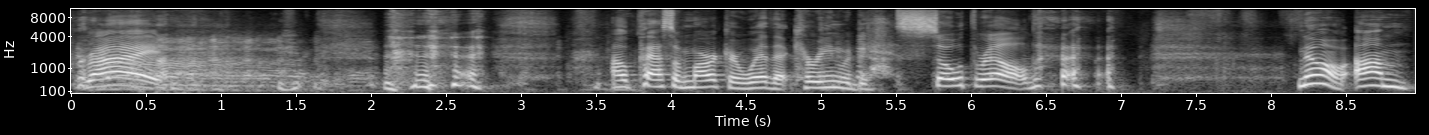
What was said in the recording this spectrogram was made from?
Right. I'll pass a marker with it. Karin would be so thrilled. no, um,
